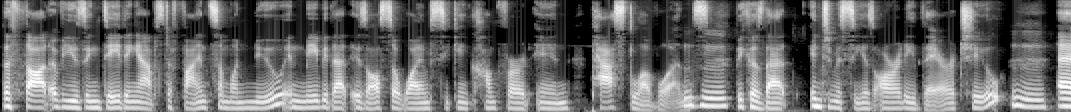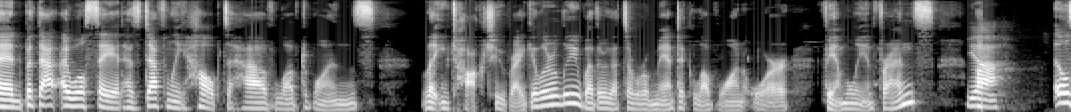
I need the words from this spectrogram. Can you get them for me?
the thought of using dating apps to find someone new, and maybe that is also why I'm seeking comfort in past loved ones, mm-hmm. because that intimacy is already there too. Mm. And, but that I will say it has definitely helped to have loved ones that you talk to regularly, whether that's a romantic loved one or family and friends. Yeah. It'll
